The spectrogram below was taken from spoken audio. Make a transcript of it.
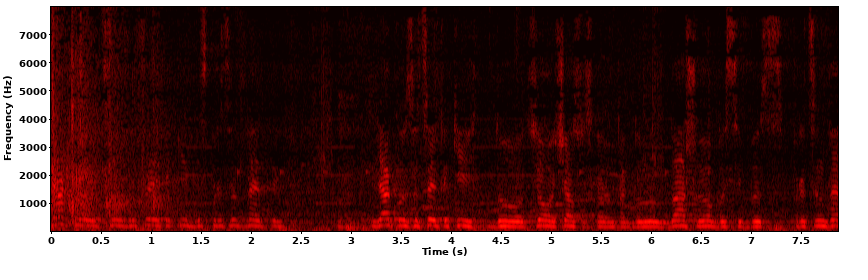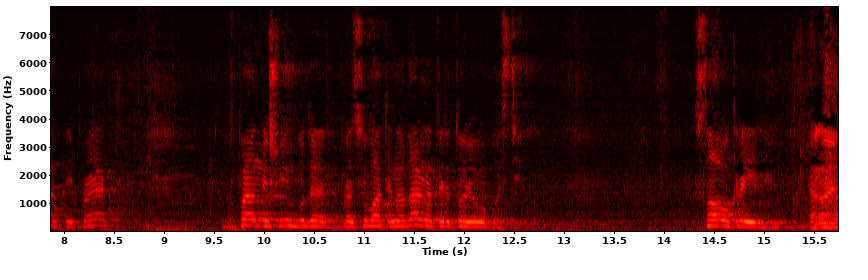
Дякую за цей такий безпрецедентний. Дякую за цей такий до цього часу, скажімо так, до нашої області безпрецедентний проект. Впевнений, що він буде працювати надалі на території області. Слава Україні! Героям.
